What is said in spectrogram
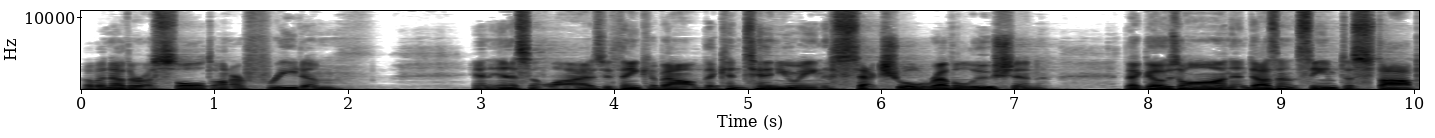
of another assault on our freedom and innocent lives. You think about the continuing sexual revolution that goes on and doesn't seem to stop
